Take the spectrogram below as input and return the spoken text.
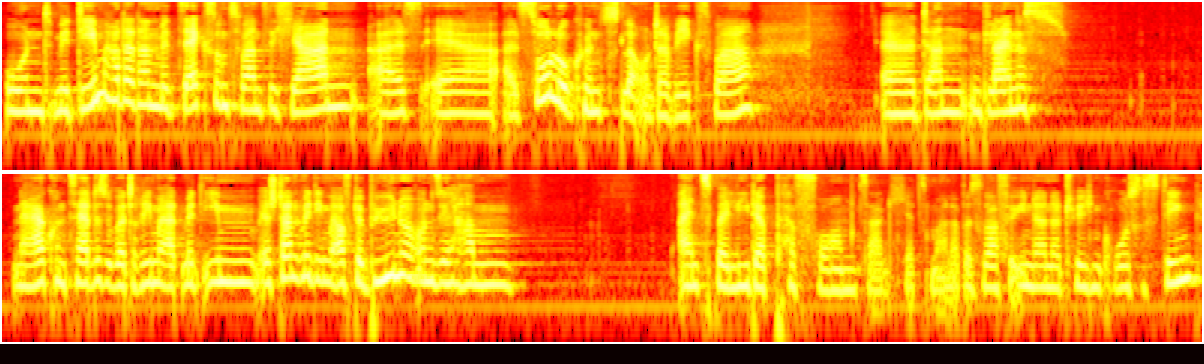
und mit dem hat er dann mit 26 Jahren, als er als Solokünstler unterwegs war, äh, dann ein kleines naja, Konzert ist übertrieben. Er hat mit ihm, er stand mit ihm auf der Bühne und sie haben ein, zwei Lieder performt, sage ich jetzt mal. Aber es war für ihn dann natürlich ein großes Ding.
